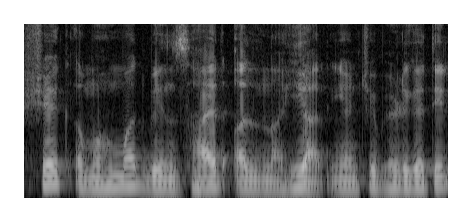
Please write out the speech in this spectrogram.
शेख मोहम्मद बिन झायद अल नहियान यांची भेट घेतील.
